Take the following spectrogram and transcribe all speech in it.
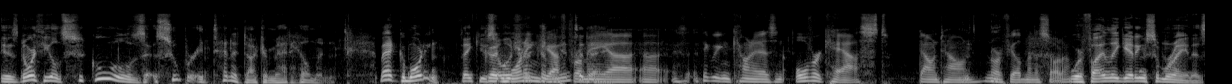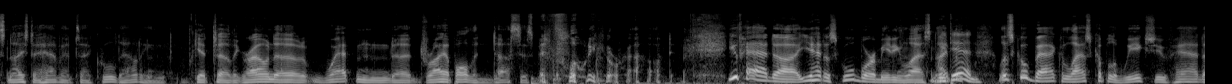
is Northfield Schools Superintendent Dr. Matt Hillmann. Matt, good morning. Thank you good so much morning, for coming Jeff. in From today. a, uh, uh, I think we can count it as an overcast downtown Northfield, Minnesota. We're finally getting some rain. It's nice to have it uh, cool down and get uh, the ground uh, wet and uh, dry up all the dust that's been floating around. You've had uh, you had a school board meeting last night. I did. Let's go back the last couple of weeks. You've had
